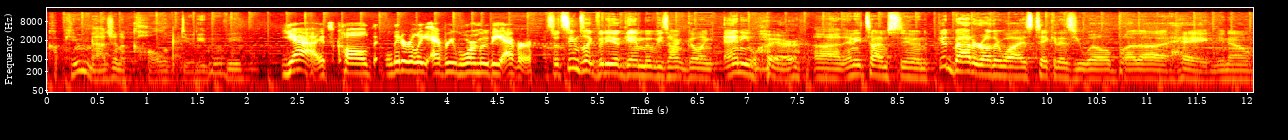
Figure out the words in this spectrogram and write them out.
can you imagine a Call of Duty movie? Yeah, it's called literally every war movie ever. So it seems like video game movies aren't going anywhere uh, anytime soon. Good, bad, or otherwise, take it as you will. But uh, hey, you know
